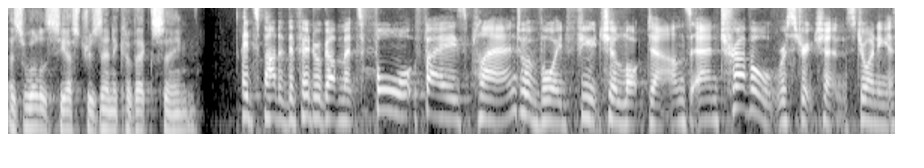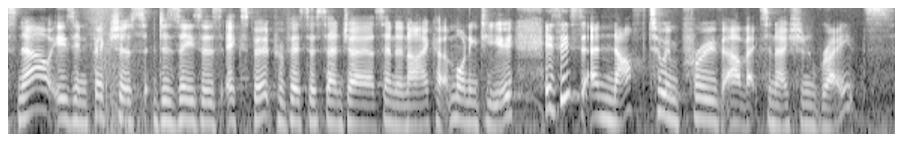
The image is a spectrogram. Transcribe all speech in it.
as well as the AstraZeneca vaccine. It's part of the federal government's four phase plan to avoid future lockdowns and travel restrictions. Joining us now is infectious diseases expert Professor Sanjaya Senanayake. Morning to you. Is this enough to improve our vaccination rates?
